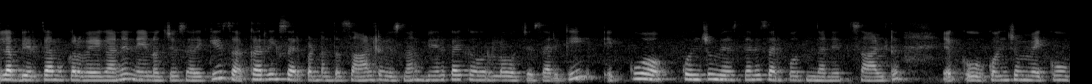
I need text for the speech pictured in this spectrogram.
ఇలా బీరకాయ ముక్కలు వేయగానే నేను వచ్చేసరికి స- కర్రీకి సరిపడినంత సాల్ట్ వేస్తున్నాను. బీరకాయ కూరలో వచ్చేసరికి ఎక్కువ కొంచెం వేస్తేనే సరిపోతుందని సాల్ట్ ఎక్కువ కొంచెం ఎక్కువ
